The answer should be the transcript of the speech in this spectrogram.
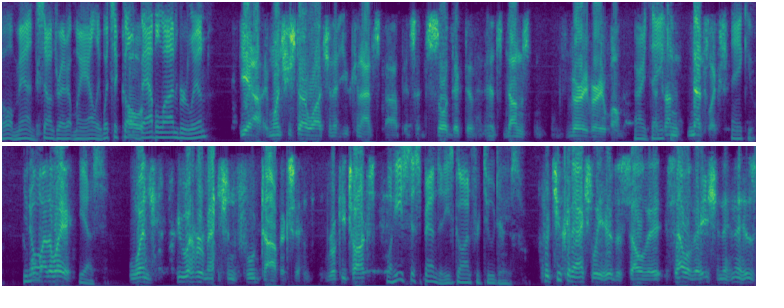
Oh man, sounds right up my alley. What's it called? Oh. Babylon Berlin. Yeah, and once you start watching it, you cannot stop. It's, it's so addictive, and it's done very, very well. All right. Thank it's you. on Netflix. Thank you. You know, oh, by the way, Yes. when you ever mention food topics in rookie talks, Well, he's suspended. He's gone for two days. but you can actually hear the saliva- salivation in his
